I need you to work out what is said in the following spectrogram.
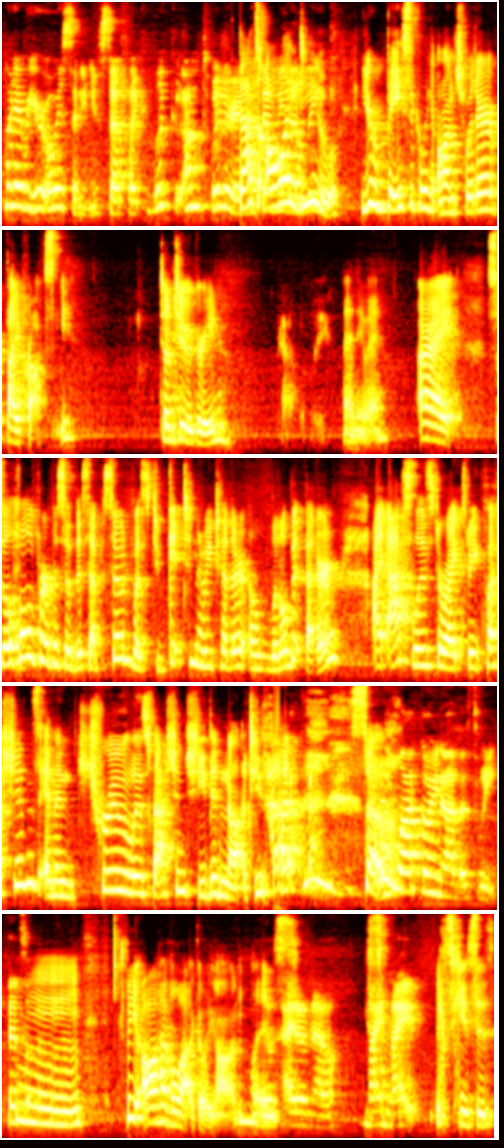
Whatever. You're always sending me stuff like, look on Twitter. and That's all I do. link. You're basically on Twitter by proxy. Don't you agree? Probably. Anyway. All right. So the whole purpose of this episode was to get to know each other a little bit better. I asked Liz to write three questions, and in true Liz fashion, she did not do that. So a lot going on this week. That's. hmm, we all have a lot going on, Liz. I don't know. Mine might. Excuses.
